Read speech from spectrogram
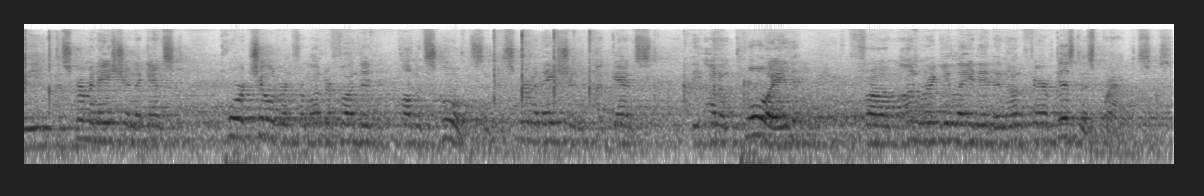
The discrimination against poor children from underfunded public schools, and discrimination against the unemployed from unregulated and unfair business practices,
